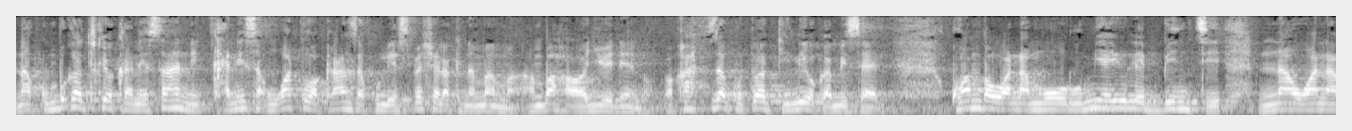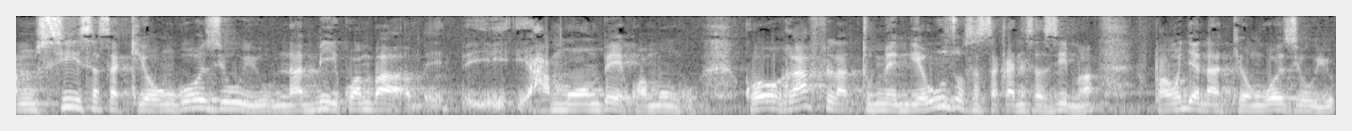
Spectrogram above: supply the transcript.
nakumbuka tukiwa kanisani kanisa watu wakaanza kulia especially akina mama ambao hawajui neno. Wakaanza kutoa kilio kabisa yani. Kwamba wanamhurumia yule binti na wanamsii sasa kiongozi huyu nabii kwamba hamwombee kwa mungu. Kwa hiyo ghafla tumegeuzwa sasa kanisa zima pamoja na kiongozi huyu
